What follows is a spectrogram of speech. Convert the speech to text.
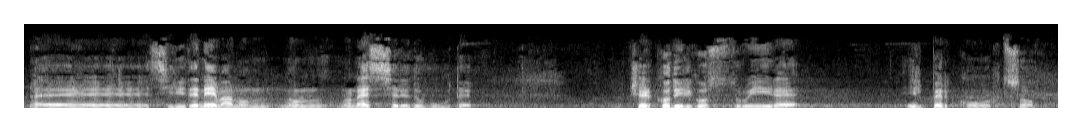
eh, si riteneva non, non, non essere dovute. Cerco di ricostruire il percorso.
